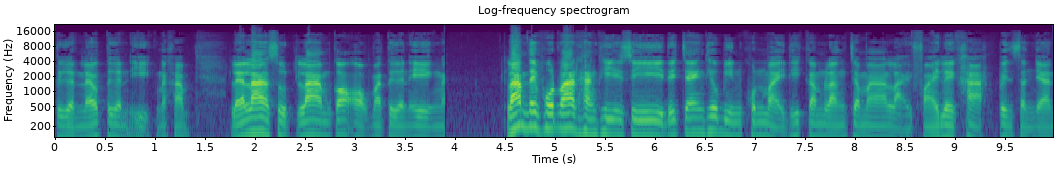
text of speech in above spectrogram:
เตือนแล้วเตือนอีกนะครับ และล่าสุดล่ามก็ออกมาเตือนเองนะล่ามได้โพสต์ว่าทาง TEC ได้แจ้งเที่ยวบินคนใหม่ที่กำลังจะมาหลายไฟเลยค่ะ เป็นสัญญาณ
